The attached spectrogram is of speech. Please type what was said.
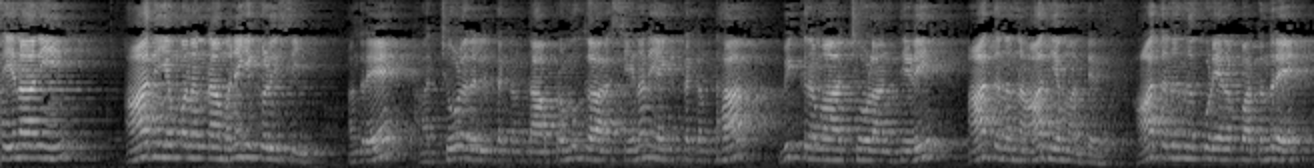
ಸೇನಾನಿ ಆದಿಯಮ್ಮನನ್ನ ಮನೆಗೆ ಕಳುಹಿಸಿ ಅಂದ್ರೆ ಆ ಚೋಳರಲ್ಲಿರ್ತಕ್ಕಂತಹ ಪ್ರಮುಖ ಸೇನಾನಿಯಾಗಿರ್ತಕ್ಕಂತಹ ವಿಕ್ರಮ ಚೋಳ ಅಂತೇಳಿ ಆತನನ್ನ ಆದಿಯಮ್ಮ ಅಂತೇಳಿ. ಆತನನ್ನು ಕೂಡ ಏನಪ್ಪಾ ಅಂತಂದ್ರೆ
